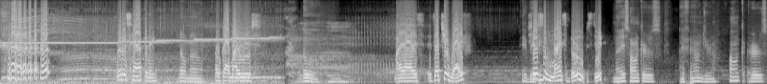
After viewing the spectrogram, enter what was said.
what is happening? No, no. Oh god, my ears, Oh, my eyes. Is that your wife? hey She has some nice boobs, dude. Nice honkers. I found you. Honkers.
